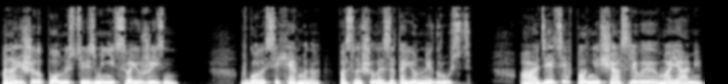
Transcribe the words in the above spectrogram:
Она решила полностью изменить свою жизнь. В голосе Хермана послышалась затаенная грусть. А дети вполне счастливы в Майами.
